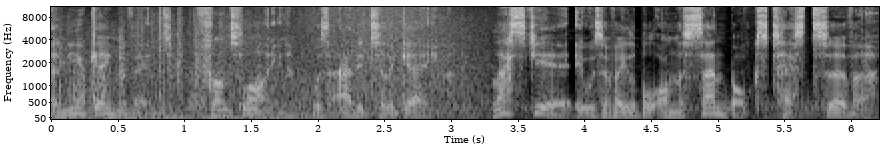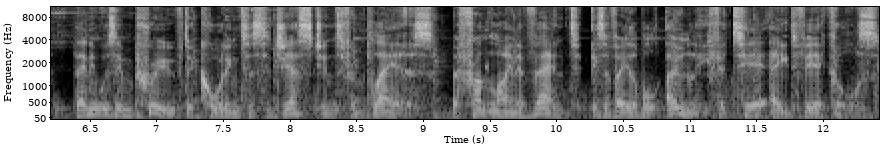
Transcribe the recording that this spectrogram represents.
A new game event, Frontline, was added to the game. Last year, it was available on the Sandbox test server. Then it was improved according to suggestions from players. The Frontline event is available only for Tier 8 vehicles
